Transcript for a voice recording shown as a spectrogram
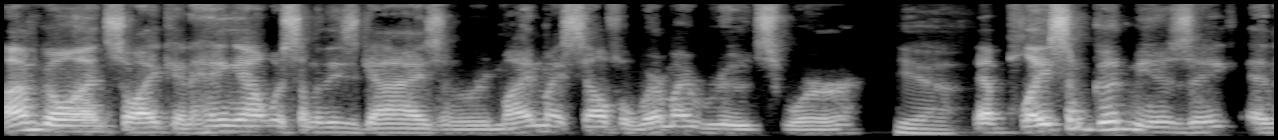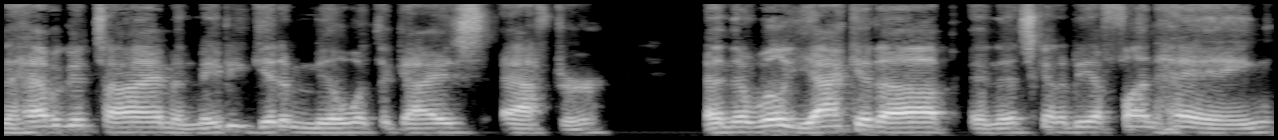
i'm going so i can hang out with some of these guys and remind myself of where my roots were Yeah. and play some good music and have a good time and maybe get a meal with the guys after and then we'll yak it up and it's going to be a fun hang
